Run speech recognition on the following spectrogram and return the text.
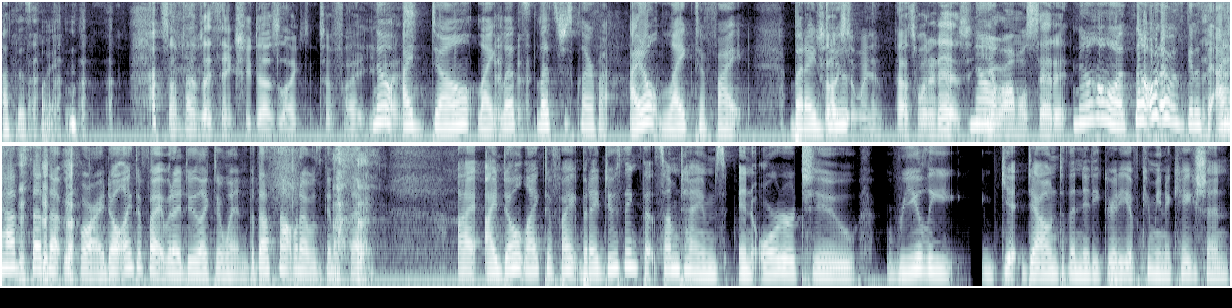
at this point. Sometimes I think she does like to fight. You no, guys. I don't like. Let's let's just clarify. I don't like to fight, but I She do. likes to win. That's what it is. No. You almost said it. No, it's not what I was going to say. I have said that before. I don't like to fight, but I do like to win. But that's not what I was going to say. I, I don't like to fight, but I do think that sometimes, in order to really get down to the nitty gritty of communication,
